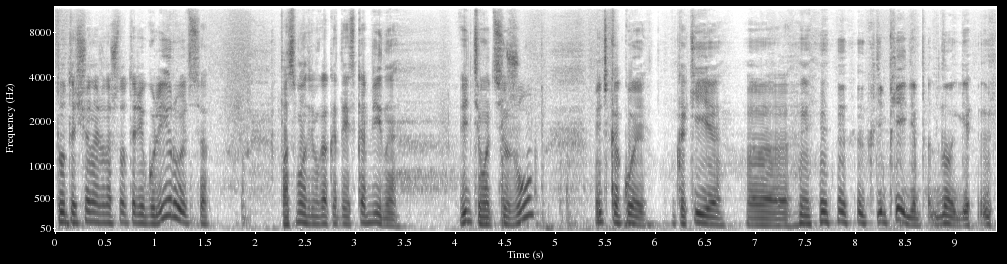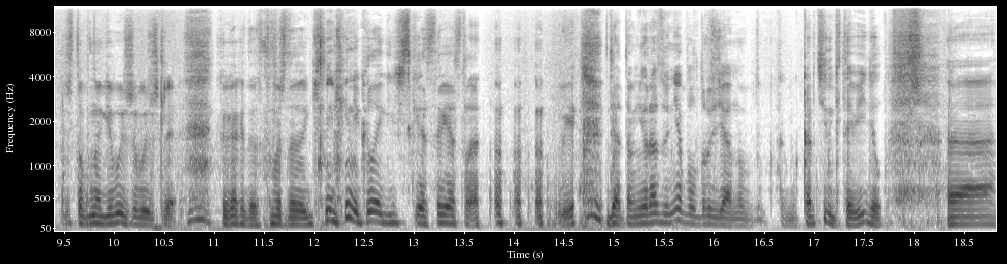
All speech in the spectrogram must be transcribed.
Тут еще, наверное, что-то регулируется. Посмотрим, как это из кабины. Видите, вот сижу. Видите, какой, какие э, крепления под ноги, чтобы ноги выше вышли. Как это, что гинекологическое средство. Я там ни разу не был, друзья, ну, как бы картинки-то видел. Э,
